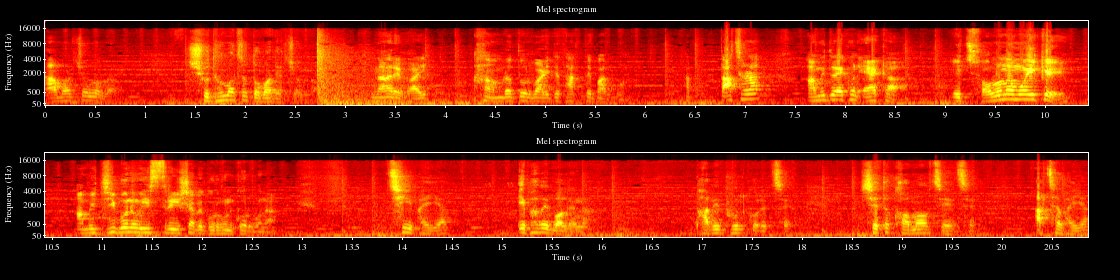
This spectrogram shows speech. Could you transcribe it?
আমার জন্য না শুধুমাত্র তোমাদের জন্য। না রে ভাই আমরা তোর বাড়িতে থাকতে পারব না। আর তাছাড়া আমি তো এখন একা। এই ছলনাময়ীকে আমি জীবনেও স্ত্রী হিসাবে গ্রহণ করব না। ছি ভাইয়া এভাবে বলে না। ভাবি ভুল করেছে। সে তো ক্ষমাও চেয়েছে। আচ্ছা ভাইয়া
